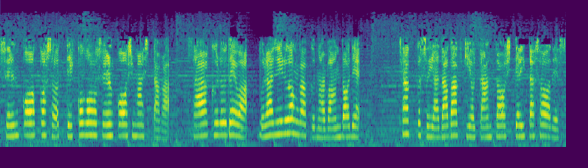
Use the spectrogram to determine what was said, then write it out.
専攻こそデコ語を専攻しましたが、サークルではブラジル音楽のバンドでサックスや打楽器を担当していたそうです。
